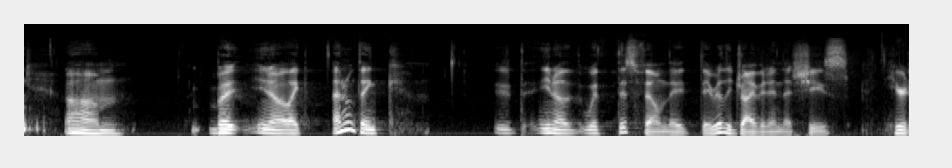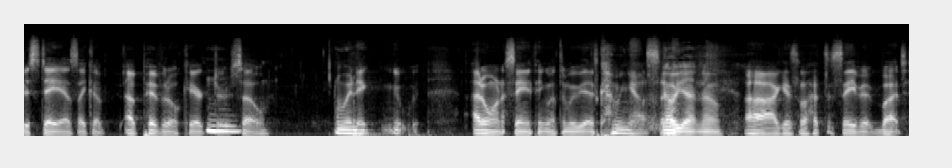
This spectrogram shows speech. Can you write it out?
um, but you know, like I don't think, you know, with this film, they they really drive it in that she's here to stay as like a, a pivotal character. So when it, I don't want to say anything about the movie that's coming out. So Oh, yeah, no. uh, I guess we'll have to save it. But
